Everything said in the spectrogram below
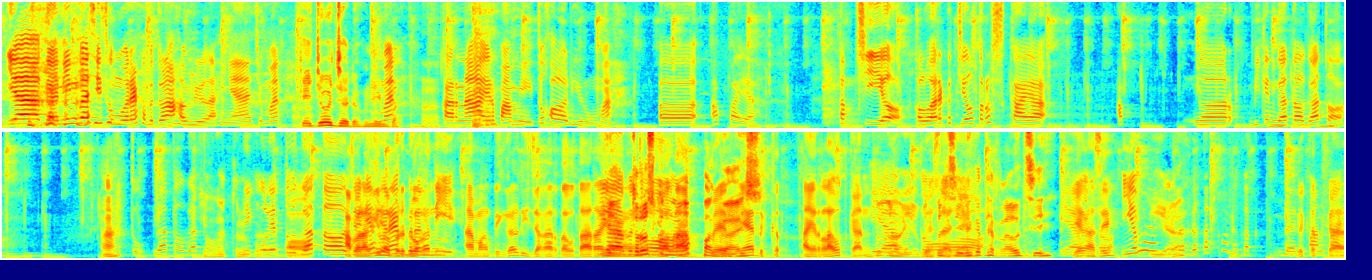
ya gak nimba sih sumurnya kebetulan alhamdulillahnya. Cuman Kayak Jojo dong cuman nimba. karena air pamnya itu kalau di rumah eh, apa ya? kecil, keluarnya kecil terus kayak ap- nger bikin gatal-gatal. Hah? Gitu, gatal-gatal. Di kulit tuh Oh. gatal, jadi Apalagi lo akhirnya berdua kan berhenti. emang tinggal di Jakarta Utara Iya, ya. betul. Terus kenapa, guys? deket air laut kan? Iya, Ah, betul. betul sih Biasanya. deket air laut sih. Iya Iya nggak betul. sih? Iya Iya. dekat kok dekat dari Dekat pantai. kan?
